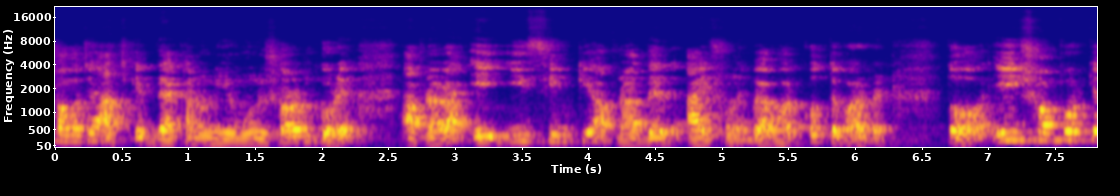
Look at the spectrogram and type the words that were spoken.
সহজে আজকের দেখানো নিয়ম অনুসরণ করে আপনারা এই ই সিমটি আপনাদের আইফোনে ব্যবহার করতে পারবেন। তো এই সম্পর্কে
